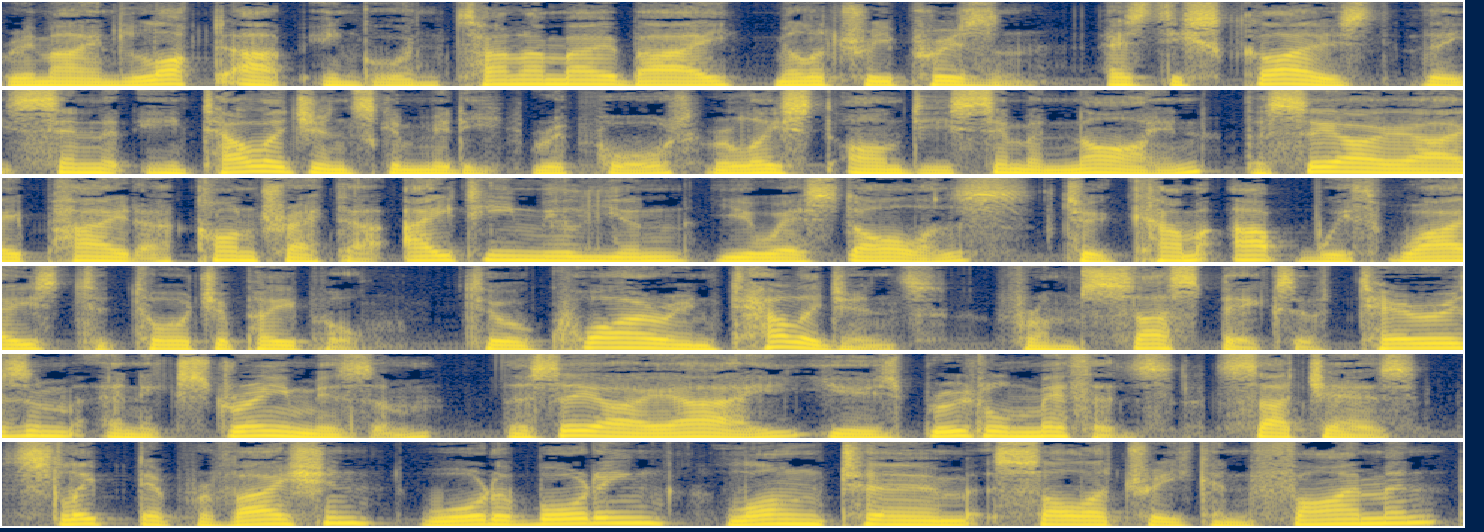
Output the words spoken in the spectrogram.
remained locked up in Guantanamo Bay military prison. As disclosed, the Senate Intelligence Committee report released on December 9, the CIA paid a contractor 80 million US dollars to come up with ways to torture people. To acquire intelligence from suspects of terrorism and extremism, the CIA used brutal methods such as sleep deprivation, waterboarding, long term solitary confinement,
